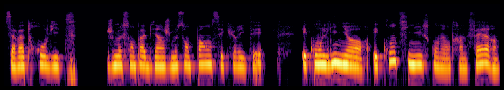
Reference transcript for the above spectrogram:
ça va trop vite, je me sens pas bien, je me sens pas en sécurité et qu'on l'ignore et continue ce qu'on est en train de faire,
